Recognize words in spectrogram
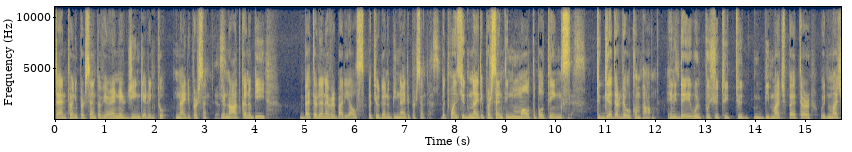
10 20% of your energy in getting to 90% Yes. you're not going to be better than everybody else but you're going to be 90% Yes. but once you're 90% in multiple things Yes. Together they will compound and they will push you to, to be much better with much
